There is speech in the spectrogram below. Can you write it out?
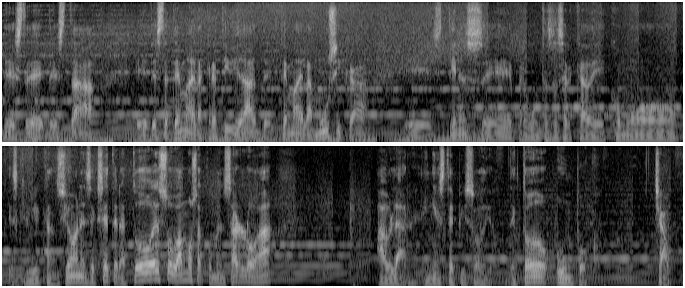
de este, eh, de este tema de la creatividad, del tema de la música eh, si tienes eh, preguntas acerca de cómo escribir canciones, etcétera. Todo eso vamos a comenzarlo a hablar en este episodio. De todo un poco. Chao.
